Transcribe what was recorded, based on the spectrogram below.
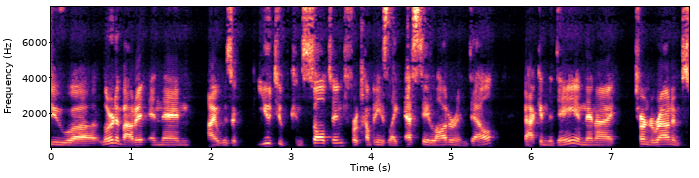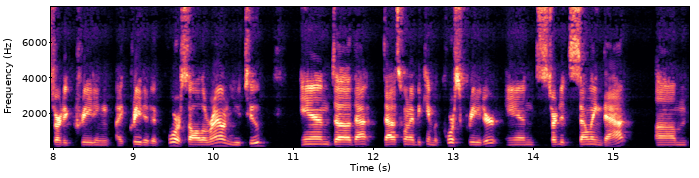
to uh, learn about it. And then I was a YouTube consultant for companies like Estee Lauder and Dell back in the day. And then I turned around and started creating. I created a course all around YouTube, and uh, that that's when I became a course creator and started selling that. Um,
